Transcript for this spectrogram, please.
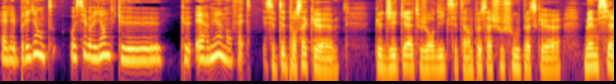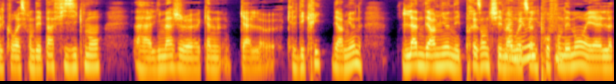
Elle est brillante, aussi brillante que, que Hermione en fait. C'est peut-être pour ça que que JK a toujours dit que c'était un peu sa chouchou parce que même si elle correspondait pas physiquement à l'image euh, qu'elle euh, qu'elle décrit d'Hermione, l'âme d'Hermione est présente chez Emma Ah, Watson oui. profondément et elle a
